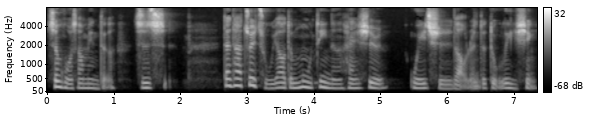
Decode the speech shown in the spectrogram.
生活上面的支持。但他最主要的目的呢，还是。维持老人的独立性，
